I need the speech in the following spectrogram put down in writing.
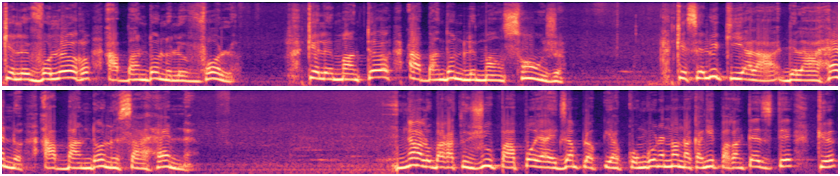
Que le voleur abandonne le vol. Que le menteur abandonne le mensonge que celui qui a de la haine abandonne sa haine. nga nalobaka toujours par rapport ya exemple ya congo nano nakangi parenthèse te que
